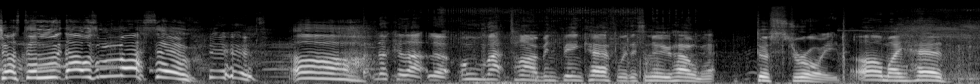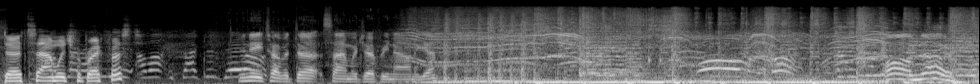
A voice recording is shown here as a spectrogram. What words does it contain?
Just a, li- that was massive! Dude. Oh, look at that, look, all that time I've been being careful with this new helmet. Destroyed. Oh, my head. Dirt sandwich for breakfast. You need to have a dirt sandwich every now and again. Oh no!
